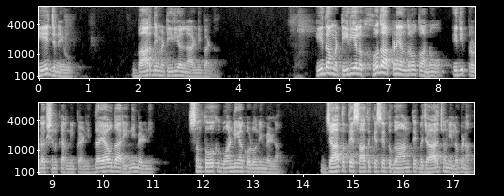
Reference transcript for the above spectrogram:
ਇਹ ਜਨੇਊ ਬਾਹਰ ਦੇ ਮਟੀਰੀਅਲ ਨਾਲ ਨਹੀਂ ਬਣਨਾ। ਇਹਦਾ ਮਟੀਰੀਅਲ ਖੁਦ ਆਪਣੇ ਅੰਦਰੋਂ ਤੁਹਾਨੂੰ ਇਹਦੀ ਪ੍ਰੋਡਕਸ਼ਨ ਕਰਨੀ ਪੈਣੀ, ਦਇਆ ਉਧਾਰੀ ਨਹੀਂ ਮਿਲਣੀ, ਸੰਤੋਖ ਗਵਾਂਡੀਆਂ ਕੋਲੋਂ ਨਹੀਂ ਮਿਲਣਾ, ਜਾਤ ਤੇ ਸਤ ਕਿਸੇ ਦੁਕਾਨ ਤੇ ਬਾਜ਼ਾਰ ਚੋਂ ਨਹੀਂ ਲੱਭਣਾ,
